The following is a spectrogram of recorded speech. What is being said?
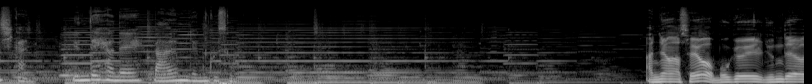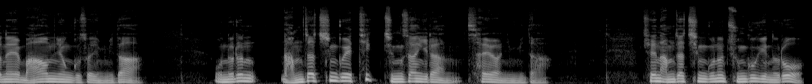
시간 윤대현의 마음 연구소 안녕하세요. 목요일 윤대현의 마음 연구소입니다. 오늘은 남자친구의 틱 증상이란 사연입니다. 제 남자친구는 중국인으로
